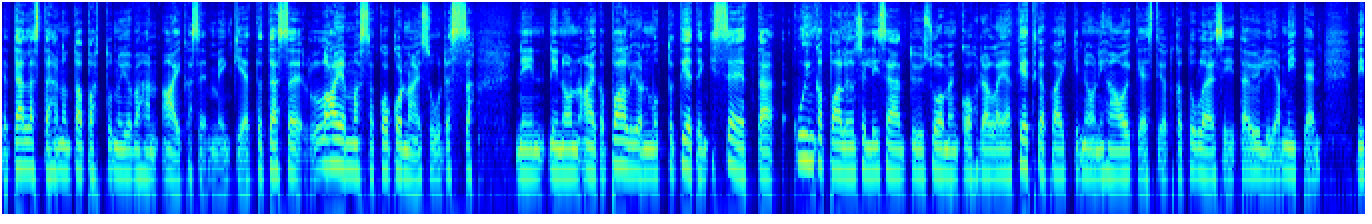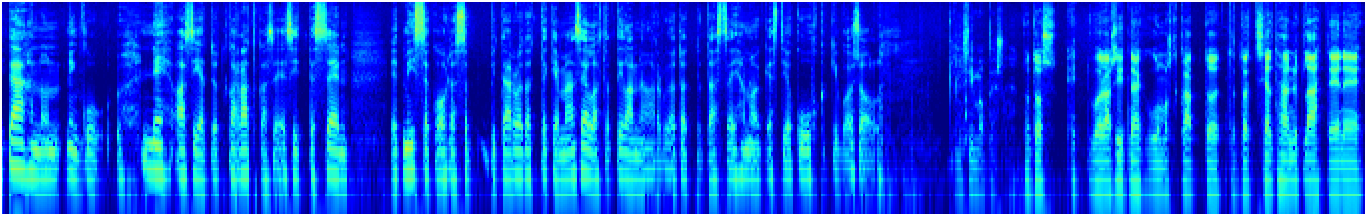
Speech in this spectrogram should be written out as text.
Ja tällaistähän on tapahtunut jo vähän aikaisemminkin. Että tässä laajemmassa kokonaisuudessa niin, niin on aika paljon, mutta tietenkin se, että kuinka paljon se lisääntyy Suomen kohdalla ja ketkä kaikki ne on ihan oikeasti, jotka tulee siitä yli ja miten, niin tämähän on niin kuin ne asiat, jotka ratkaisee sitten sen, että missä kohdassa pitää ruveta tekemään sellaista tilannearviota, että tässä ihan oikeasti joku uhkakin voisi olla. Simo Pesu. No tos, voidaan siitä näkökulmasta katsoa, että tot, sieltähän nyt lähtee ne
